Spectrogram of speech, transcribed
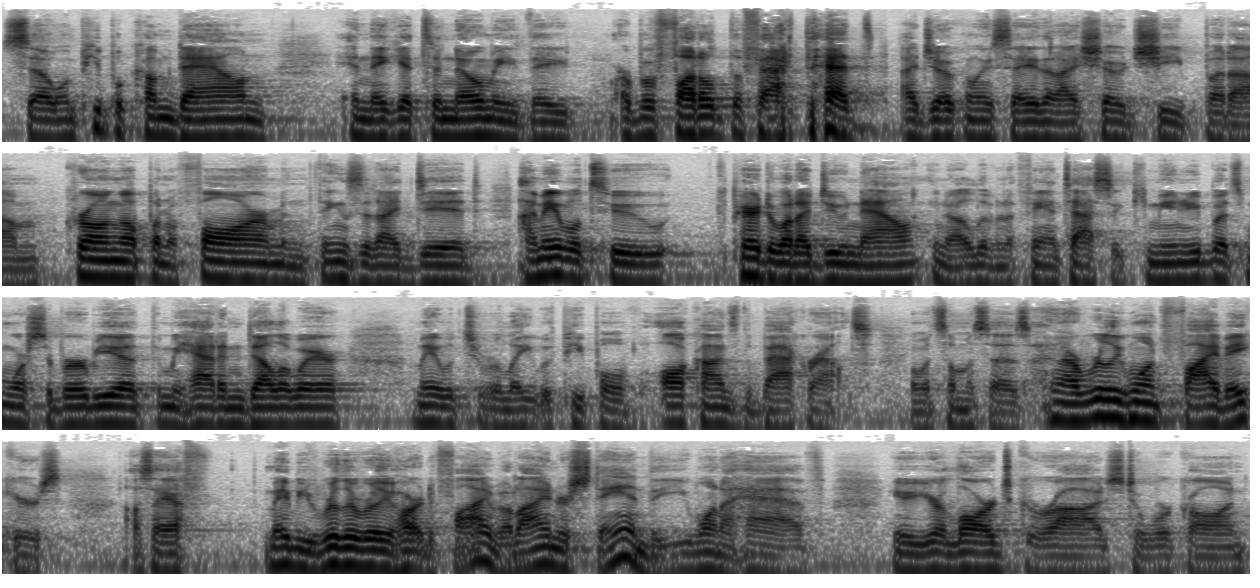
So when people come down, and they get to know me, they are befuddled the fact that I jokingly say that I showed sheep. But um, growing up on a farm and things that I did, I'm able to compared to what I do now, you know, I live in a fantastic community, but it's more suburbia than we had in Delaware. I'm able to relate with people of all kinds of the backgrounds. When someone says, "I really want five acres," I'll say, maybe really, really hard to find, but I understand that you want to have you know, your large garage to work on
